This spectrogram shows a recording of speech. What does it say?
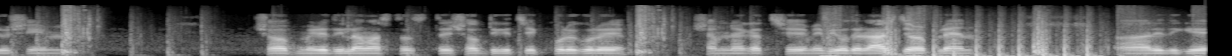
জসিম সব মেরে দিলাম আস্তে আস্তে, সব দিকে চেক করে করে সামনে আগাচ্ছে মেবি ওদের রাশ দেওয়ার প্ল্যান আর এদিকে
